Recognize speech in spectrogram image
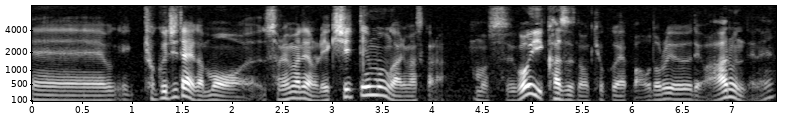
えー、曲自体がもうそれまでの歴史っていうものがありますからもうすごい数の曲がやっぱ踊るではあるんでね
